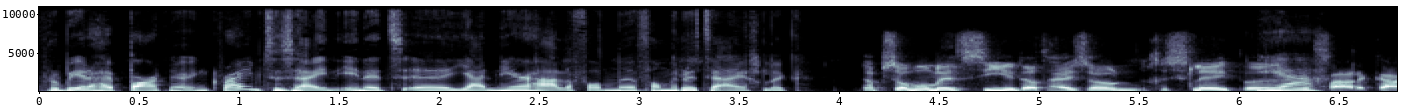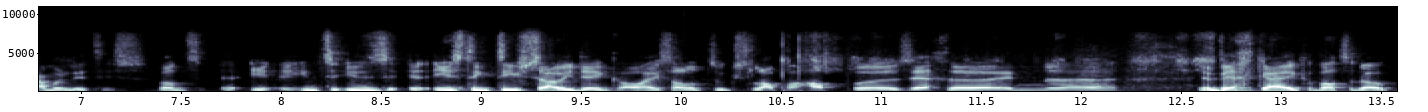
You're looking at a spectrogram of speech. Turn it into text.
probeerde hij partner in crime te zijn in het uh, ja, neerhalen van, uh, van Rutte eigenlijk. Op zo'n moment zie je dat hij zo'n geslepen, ja. ervaren Kamerlid is. Want in, in, instinctief zou je denken: oh, hij zal natuurlijk slappe hap uh, zeggen en, en wegkijken, wat dan ook.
